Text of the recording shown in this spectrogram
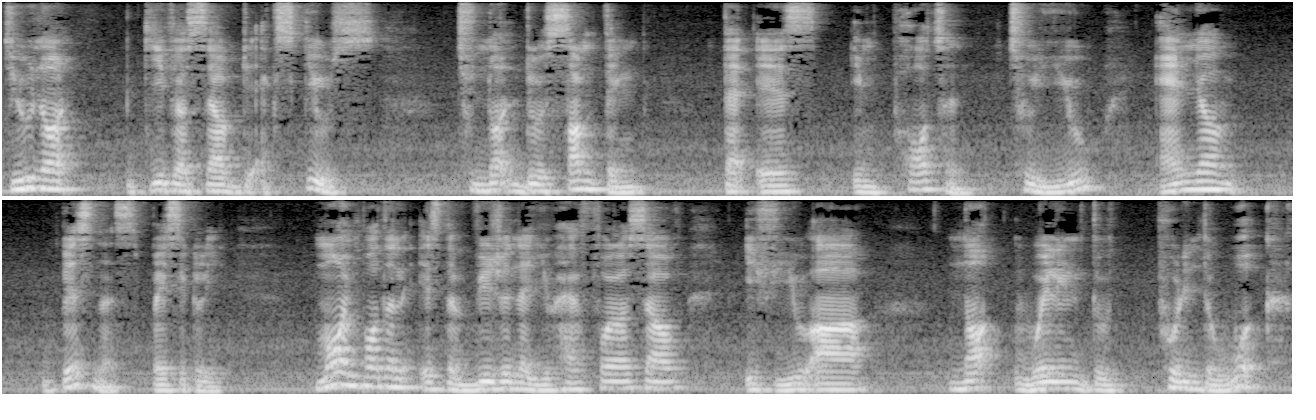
do not give yourself the excuse to not do something that is important to you and your business basically more important is the vision that you have for yourself if you are not willing to put in the work,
